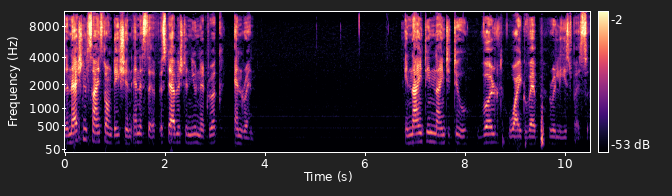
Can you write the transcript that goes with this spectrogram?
the National Science Foundation NSF established a new network, NREN. In 1992, World Wide Web released by CERN.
